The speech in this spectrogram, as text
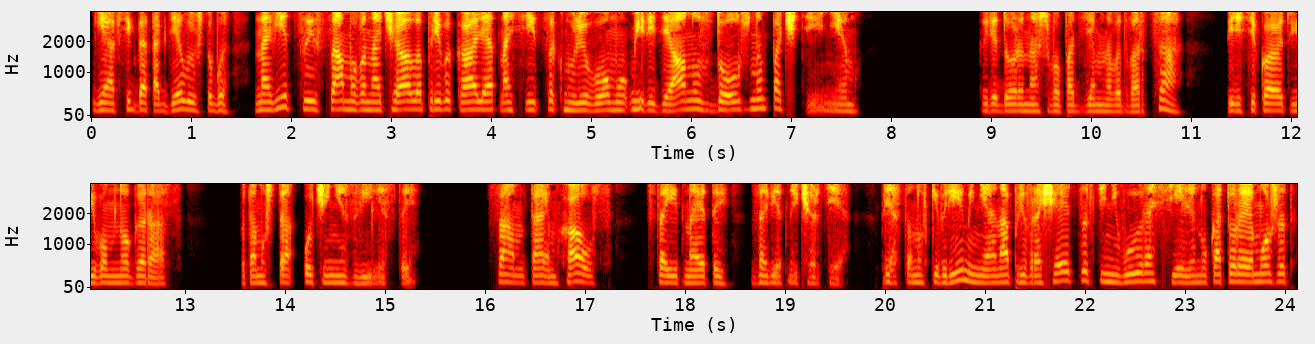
Я всегда так делаю, чтобы новицы с самого начала привыкали относиться к нулевому меридиану с должным почтением. Коридоры нашего подземного дворца пересекают его много раз, потому что очень извилисты. Сам таймхаус стоит на этой заветной черте. При остановке времени она превращается в теневую расселину, которая может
